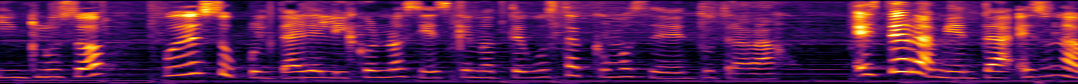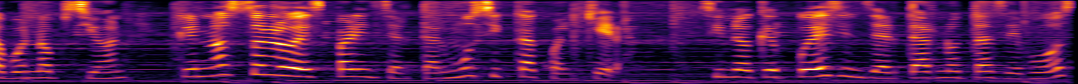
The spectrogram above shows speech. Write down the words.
Incluso puedes ocultar el icono si es que no te gusta cómo se ve en tu trabajo. Esta herramienta es una buena opción que no solo es para insertar música cualquiera, sino que puedes insertar notas de voz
